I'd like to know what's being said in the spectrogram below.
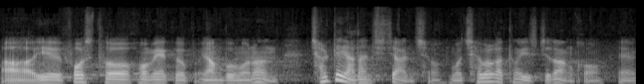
아, 이 포스터 홈의 그 양부모는 절대 야단치지 않죠. 뭐 체벌 같은 거 있지도 않고. 예.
